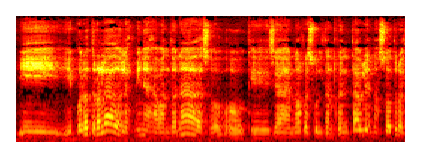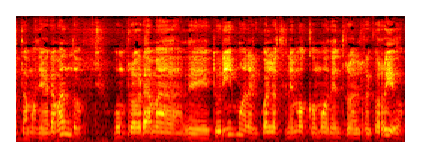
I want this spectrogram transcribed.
Y, por otro lado, las minas abandonadas o, que ya no resultan rentables, nosotros estamos diagramando un programa de turismo en el cual los tenemos como dentro del recorrido.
